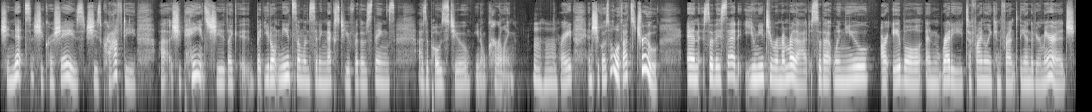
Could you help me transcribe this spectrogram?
She knits, she crochets, she's crafty, uh, she paints. She like, but you don't need someone sitting next to you for those things, as opposed to, you know, curling. Mm-hmm. Right. And she goes, Oh, well, that's true. And so they said, you need to remember that so that when you are able and ready to finally confront the end of your marriage,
